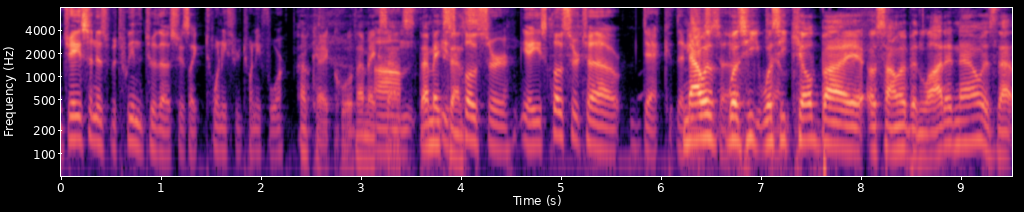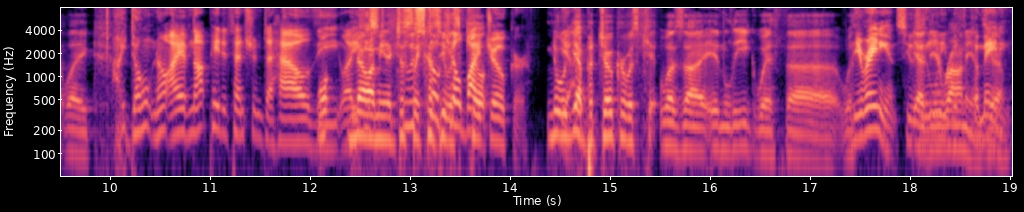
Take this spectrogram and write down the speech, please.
Jason is between the two of those, so he's like 23, 24. Okay, cool. That makes Um, sense. That makes he's sense. closer. Yeah, he's closer to Dick than Now to was he was he killed by Osama bin Laden? Now is that like I don't know. I have not paid attention to how the. Well, like, no, I mean, it just he was like still he was killed by Joker. no? Yeah, but Joker was ki- was uh, in league with uh with the Iranians. He was Yeah, in the league Iranians, with Khomeini.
